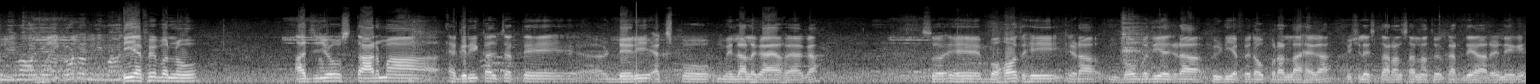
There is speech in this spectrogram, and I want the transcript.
ਟੋਟਲ ਨੀਵਾ ਹੋ ਜਾਏ ਟੋਟਲ ਨੀਵਾ ਡੀਐਫਏ ਵੱਲੋਂ ਅੱਜ ਜੋ 17ਵਾਂ ਐਗਰੀਕਲਚਰ ਤੇ ਅ, ਡੇਅਰੀ ਐਕਸਪੋ ਮੇਲਾ ਲਗਾਇਆ ਹੋਇਆ ਹੈਗਾ ਸੋ ਇਹ ਬਹੁਤ ਹੀ ਜਿਹੜਾ ਬਹੁਤ ਵਧੀਆ ਜਿਹੜਾ ਪੀਡੀਐਫਏ ਦਾ ਉਪਰਾਲਾ ਹੈਗਾ। ਪਿਛਲੇ 17 ਸਾਲਾਂ ਤੋਂ ਇਹ ਕਰਦੇ ਆ ਰਹੇ ਨੇਗੇ।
